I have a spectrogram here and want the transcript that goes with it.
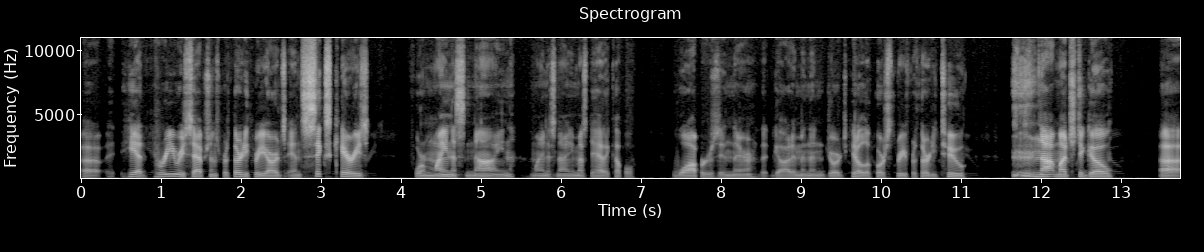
Uh, he had three receptions for 33 yards and six carries for minus nine. Minus nine. He must have had a couple whoppers in there that got him. And then George Kittle, of course, three for 32. Not much to go uh,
